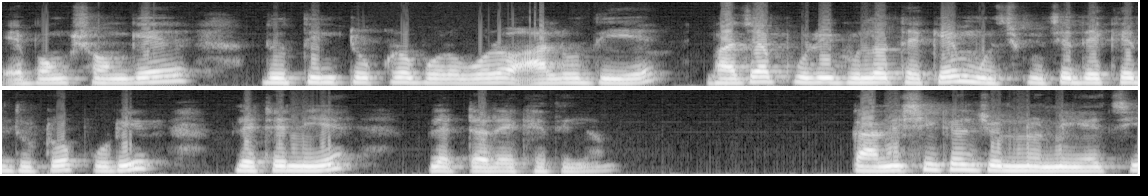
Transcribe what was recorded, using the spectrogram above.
এবং সঙ্গে দু তিন টুকরো বড় বড় আলু দিয়ে ভাজা পুরিগুলো থেকে মুচমুচে দেখে দুটো পুরি প্লেটে নিয়ে প্লেটটা রেখে দিলাম। গার্নিশিংয়ের জন্য নিয়েছি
